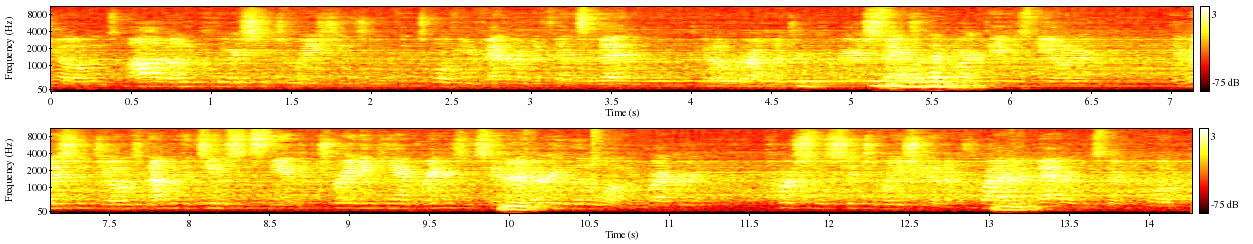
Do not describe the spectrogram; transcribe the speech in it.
Jones. Odd, unclear situations with the 12-year veteran defensive end at over 100 career sacks with Mark Davis, the owner. They're missing Jones, not with the team since the end of training camp. Rangers have said mm. very little on the record. Personal situation and a private mm. matter was their quote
